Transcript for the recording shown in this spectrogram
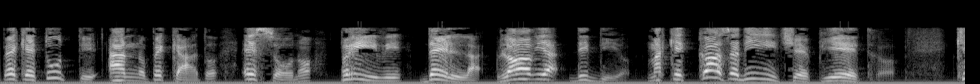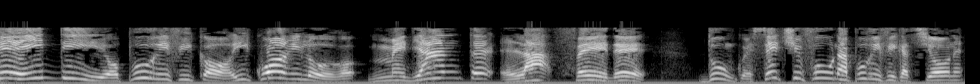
perché tutti hanno peccato e sono privi della gloria di Dio. Ma che cosa dice Pietro? Che Dio purificò i cuori loro mediante la fede. Dunque, se ci fu una purificazione,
